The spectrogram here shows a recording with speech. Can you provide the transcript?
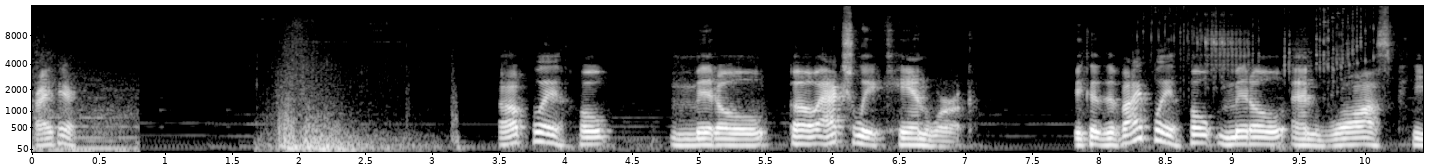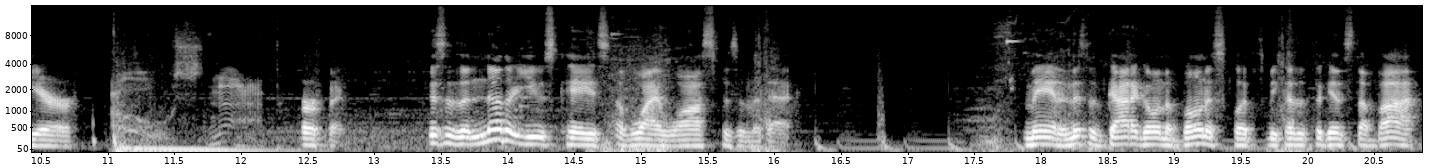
right here. I'll play Hope middle. Oh, actually, it can work. Because if I play Hope middle and Wasp here, perfect. This is another use case of why Wasp is in the deck. Man, and this has got to go in the bonus clips because it's against a bot.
